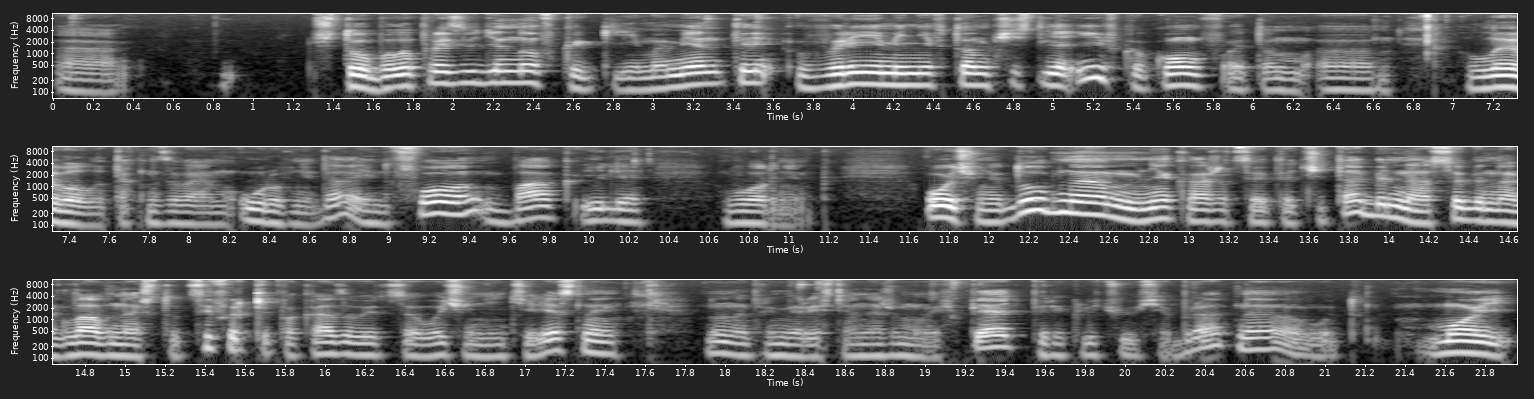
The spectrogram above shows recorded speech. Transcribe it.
э, что было произведено, в какие моменты времени в том числе и в каком в этом левеле, так называемом уровне, да, инфо, баг или warning. Очень удобно, мне кажется, это читабельно, особенно главное, что циферки показываются очень интересные. Ну, например, если я нажму F5, переключусь обратно, вот мой,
